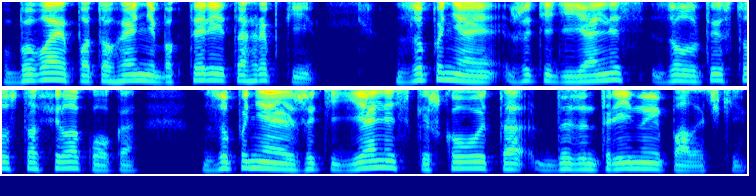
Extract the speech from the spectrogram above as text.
вбиває патогенні бактерії та грибки, зупиняє життєдіяльність золотистого стафілокока, зупиняє життєдіяльність кишкової та дизентерійної палички.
